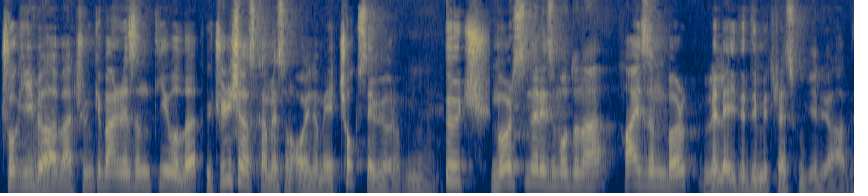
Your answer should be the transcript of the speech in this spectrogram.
Çok iyi bir haber. Çünkü ben Resident Evil'ı 3. şahıs kamerasından oynamayı çok seviyorum. 3. Mercenaries moduna Heisenberg ve Lady Dimitrescu geliyor abi.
